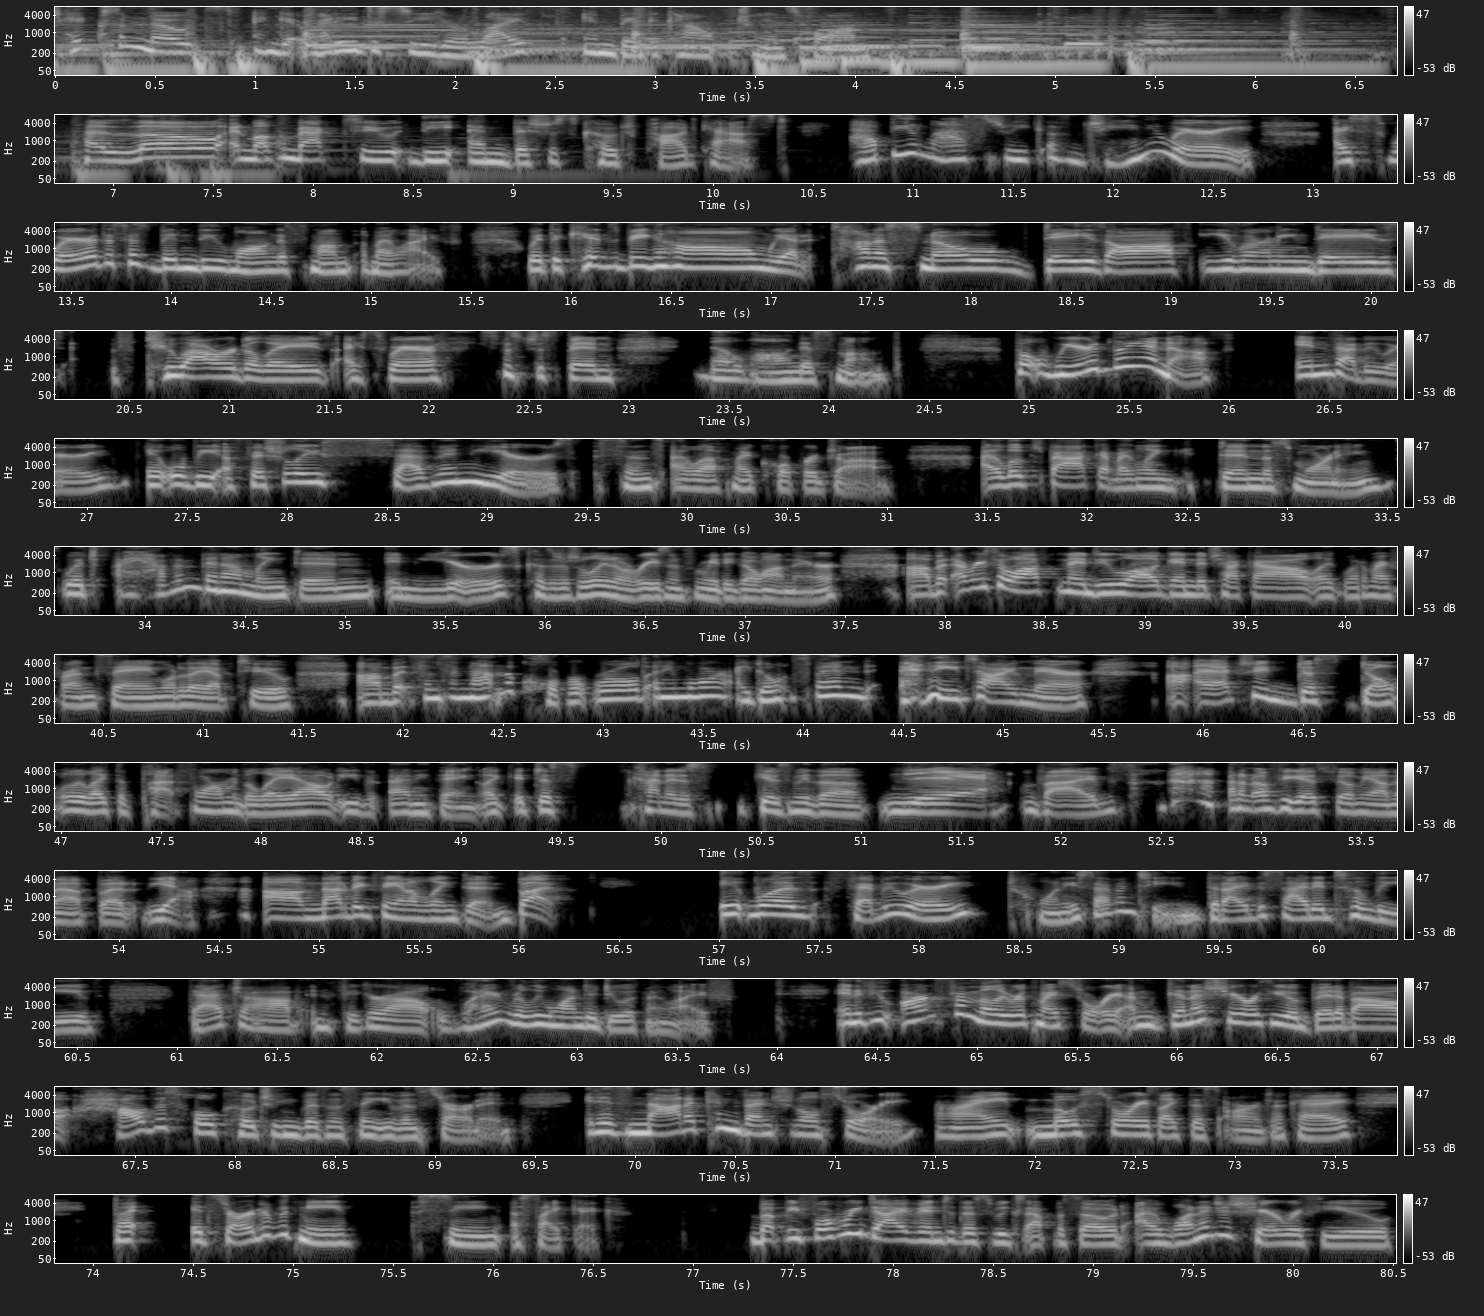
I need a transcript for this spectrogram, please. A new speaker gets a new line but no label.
take some notes, and get ready to see your life and bank account transform. Hello, and welcome back to the Ambitious Coach Podcast. Happy last week of January. I swear this has been the longest month of my life. With the kids being home, we had a ton of snow days off, e learning days, two hour delays. I swear this has just been the longest month. But weirdly enough, in February, it will be officially seven years since I left my corporate job. I looked back at my LinkedIn this morning, which I haven't been on LinkedIn in years because there's really no reason for me to go on there. Uh, but every so often, I do log in to check out like what are my friends saying, what are they up to. Um, but since I'm not in the corporate world anymore, I don't spend any time there. Uh, I actually just don't really like the platform or the layout, even anything. Like it just kind of just gives me the yeah vibes. I don't know if you guys feel me on that, but yeah, um, not a big fan of LinkedIn. But it was February 2017 that I decided to leave that job and figure out what I really wanted to do with my life. And if you aren't familiar with my story, I'm going to share with you a bit about how this whole coaching business thing even started. It is not a conventional story. All right. Most stories like this aren't. Okay. But it started with me seeing a psychic. But before we dive into this week's episode, I wanted to share with you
